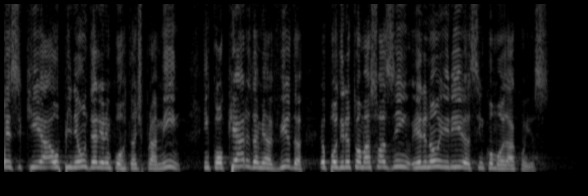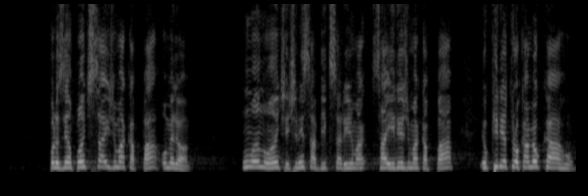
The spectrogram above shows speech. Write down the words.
esse que a opinião dele era importante para mim, em qualquer área da minha vida, eu poderia tomar sozinho, e ele não iria se incomodar com isso. Por exemplo, antes de sair de Macapá, ou melhor, um ano antes, a gente nem sabia que sairia de Macapá, eu queria trocar meu carro.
